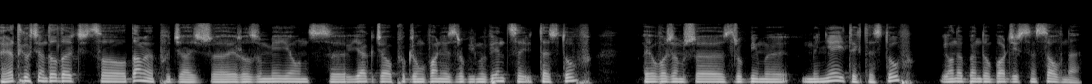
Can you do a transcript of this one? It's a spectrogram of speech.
Ja tylko chciałem dodać, co Damian powiedziałeś, że rozumiejąc jak działa programowanie, zrobimy więcej testów, a ja uważam, że zrobimy mniej tych testów i one będą bardziej sensowne,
